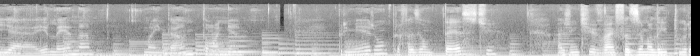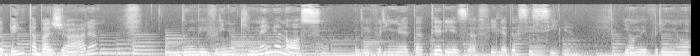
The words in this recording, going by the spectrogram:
Aqui é a Helena, mãe da Antônia. Primeiro, para fazer um teste, a gente vai fazer uma leitura bem tabajara de um livrinho que nem é nosso. O livrinho é da Teresa, filha da Cecília, e é um livrinho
